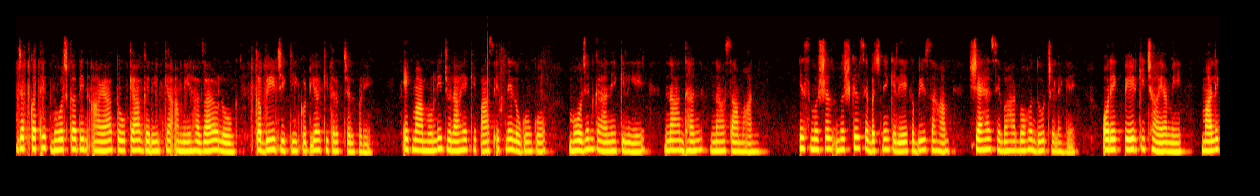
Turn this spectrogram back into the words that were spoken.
जब कथित भोज का दिन आया तो क्या गरीब, क्या अमीर हज़ारों लोग कबीर जी की कुटिया की तरफ़ चल पड़े। एक मामूली जुलाहे के पास इतने लोगों को भोजन कराने के लिए ना धन, ना सामान। इस मुश्किल मुश्किल से बचने के लिए कबीर साहब शहर से बाहर बहुत दूर चले गए और एक पेड़ की छाया में, मालिक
